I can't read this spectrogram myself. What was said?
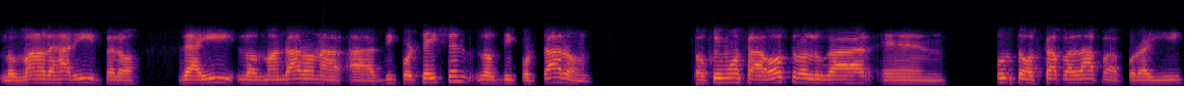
los van a dejar ir, pero de ahí los mandaron a, a deportation, los deportaron. So fuimos a otro lugar en junto a Iztapalapa por allí.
